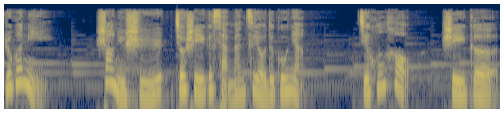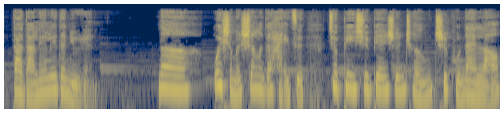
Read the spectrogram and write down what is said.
如果你。少女时就是一个散漫自由的姑娘，结婚后是一个大大咧咧的女人。那为什么生了个孩子就必须变身成吃苦耐劳、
